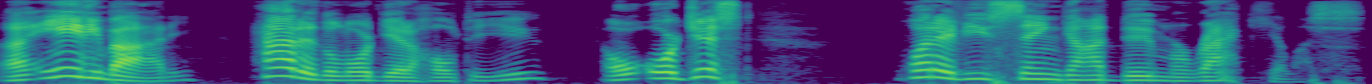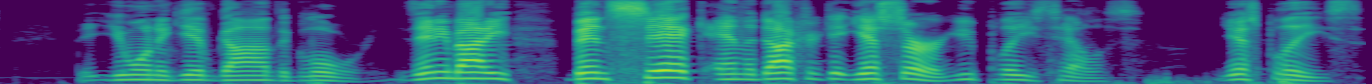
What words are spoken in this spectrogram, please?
uh, anybody, how did the Lord get a hold of you? Or, or just what have you seen God do miraculous? That you want to give God the glory. Has anybody been sick and the doctor? Yes, sir. You please tell us. Yes, please.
